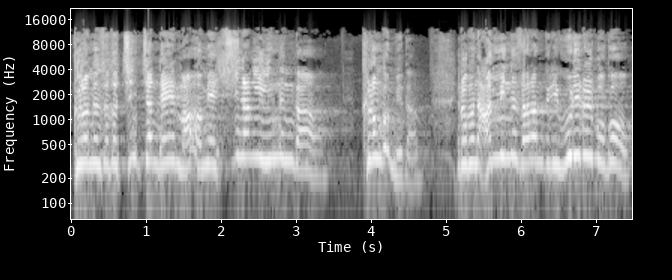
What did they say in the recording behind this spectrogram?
그러면서도 진짜 내 마음에 신앙이 있는가? 그런 겁니다. 여러분, 안 믿는 사람들이 우리를 보고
